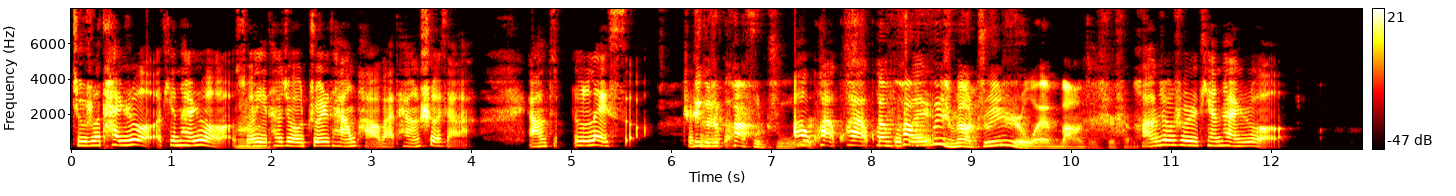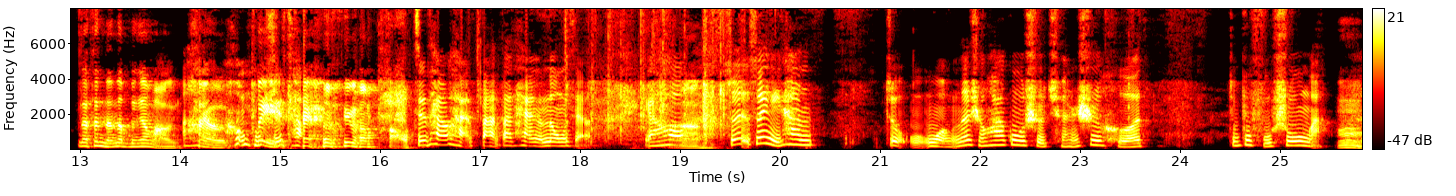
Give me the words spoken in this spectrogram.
就是说太热了，天太热了，嗯所以他就追着太阳跑，把太阳射下来，然后就就累死了。这那个是夸父逐日。哦，夸夸夸父为什么要追日，我也忘记是什么。好像就是说是天太热了。那他难道不应该往太阳不背太阳的地方跑？就他要把把把太阳给弄下来，然后、啊。所以所以你看，就我们的神话故事全是和就不服输嘛，嗯，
